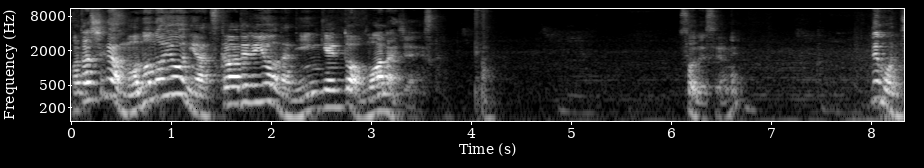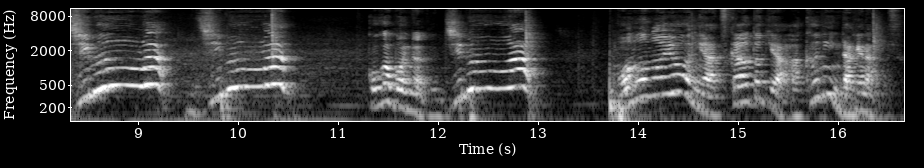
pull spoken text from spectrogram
私がもののように扱われるような人間とは思わないじゃないですか。そうですよね。でも自分は自分はここがポイントなんです自分は物のように扱う時は悪人だけなんです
